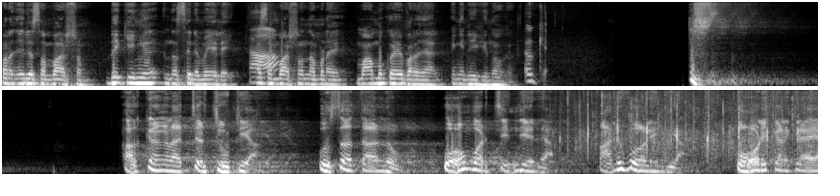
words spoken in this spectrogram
പറഞ്ഞൊരു സംഭാഷണം ദി കിങ് എന്ന സിനിമയിലെ ആ സംഭാഷണം നമ്മുടെ മാമുക്കോയെ പറഞ്ഞാൽ എങ്ങനെ ഇരിക്കും നോക്കാം. ഓക്കെ. അക്കങ്ങൾ അച്ചടിച്ചൂട്ടിയ പുസ്തകത്താണെന്നും ഓം വർച്ച് ഇന്ത്യയല്ല അനുഭവങ്ങൾ ഇന്ത്യ. കോടിക്കണക്കിനായ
